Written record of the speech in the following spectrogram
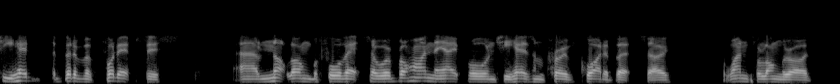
she had a bit of a foot abscess uh, not long before that, so we're behind the eight ball, and she has improved quite a bit. So, one for longer odds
